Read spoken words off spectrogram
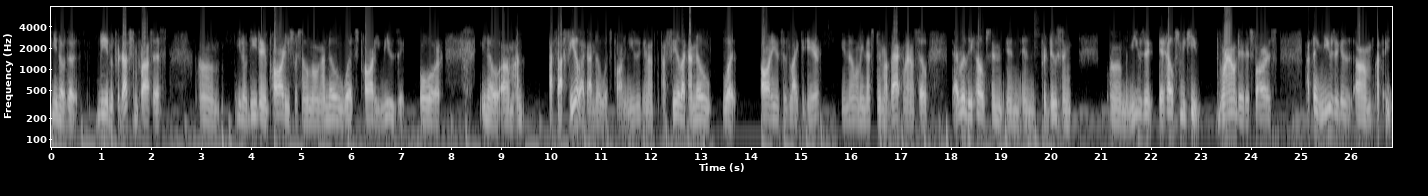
you know, the me in the production process. Um, you know, DJing parties for so long, I know what's party music, or you know, um, I'm, I, I feel like I know what's party music, and I, I feel like I know what audiences like to hear. You know, I mean, that's been my background, so that really helps in in, in producing um, the music. It helps me keep grounded as far as I think music is. Um, I think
